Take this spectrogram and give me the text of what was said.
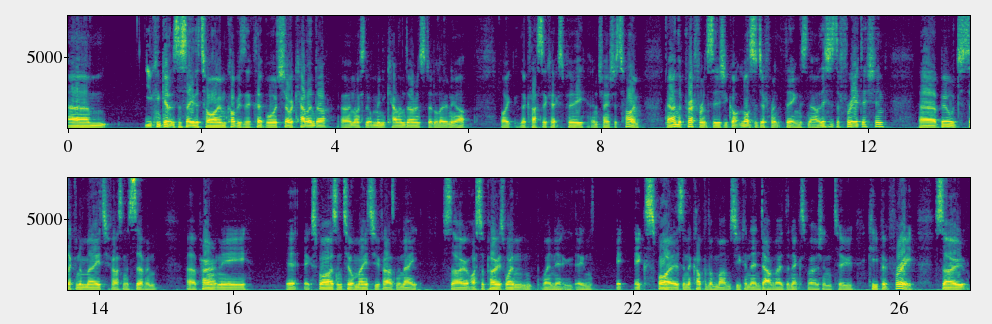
um, you can get it to say the time, copies of the clipboard, show a calendar, a nice little mini calendar instead of loading up like the classic XP and change the time. Now in the preferences you've got lots of different things now. This is the free edition, uh, build 2nd of May 2007. Uh, apparently it expires until May 2008. So I suppose when when it, it, expires in a couple of months, you can then download the next version to keep it free. So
